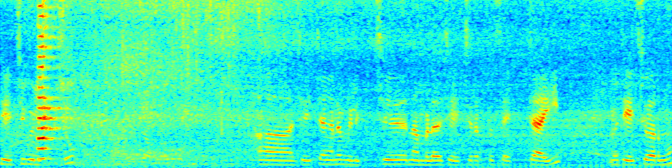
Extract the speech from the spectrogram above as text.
ചേച്ചി വിളിച്ചു. ചേച്ചി അങ്ങനെ വിളിച്ച് നമ്മൾ ചേച്ചിയുടെ അടുത്ത് സെറ്റായി ചേച്ചി പറഞ്ഞു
